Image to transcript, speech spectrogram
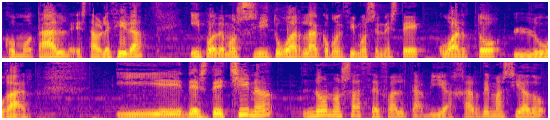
como tal establecida y podemos situarla, como decimos, en este cuarto lugar. Y desde China no nos hace falta viajar demasiado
